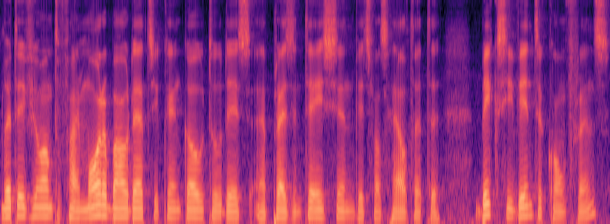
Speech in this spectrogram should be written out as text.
But if you want to find more about that, you can go to this uh, presentation which was held at the BICSI Winter Conference.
